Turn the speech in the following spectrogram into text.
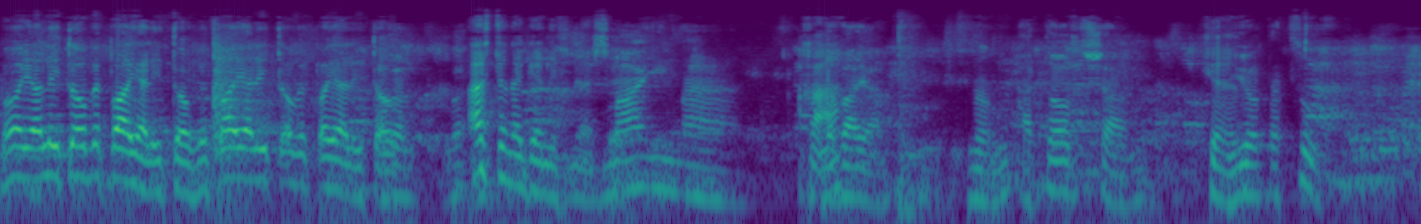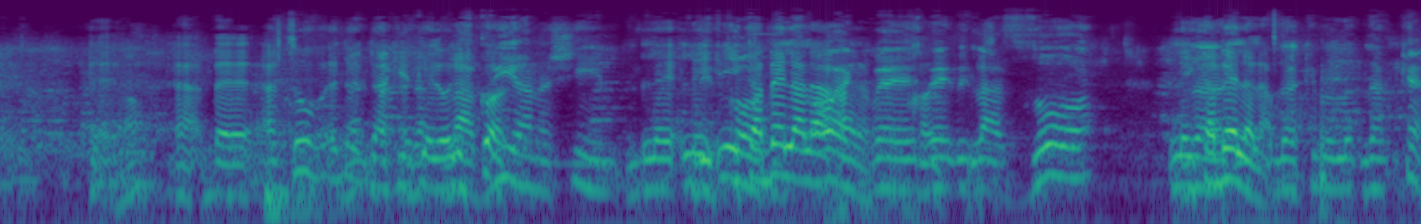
פה היה לי טוב, ופה היה לי טוב, ופה היה לי טוב, ופה היה לי טוב. אז תנגן לפני השם. מה עם אה? הלוויה? נו, הטוב שם, כן. להיות עצוב. אה, אה, בעצוב, נגיד, כאילו, לבכות. להביא אנשים, להתאבל על ה- לצעוק עליו, ו- נכון. ולעזור. להתאבל עליו. ל- כאילו, כן.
